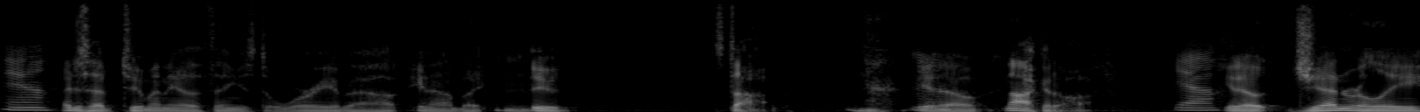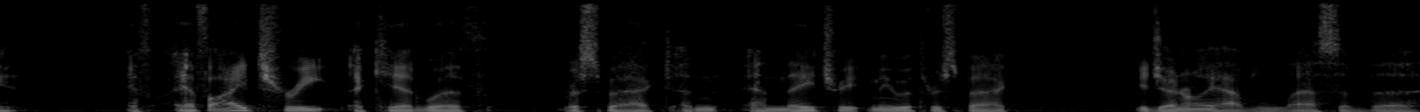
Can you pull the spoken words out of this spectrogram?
Yeah. i just have too many other things to worry about you know I'm like dude stop you know knock it off Yeah. you know generally if if i treat a kid with respect and and they treat me with respect you generally have less of the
